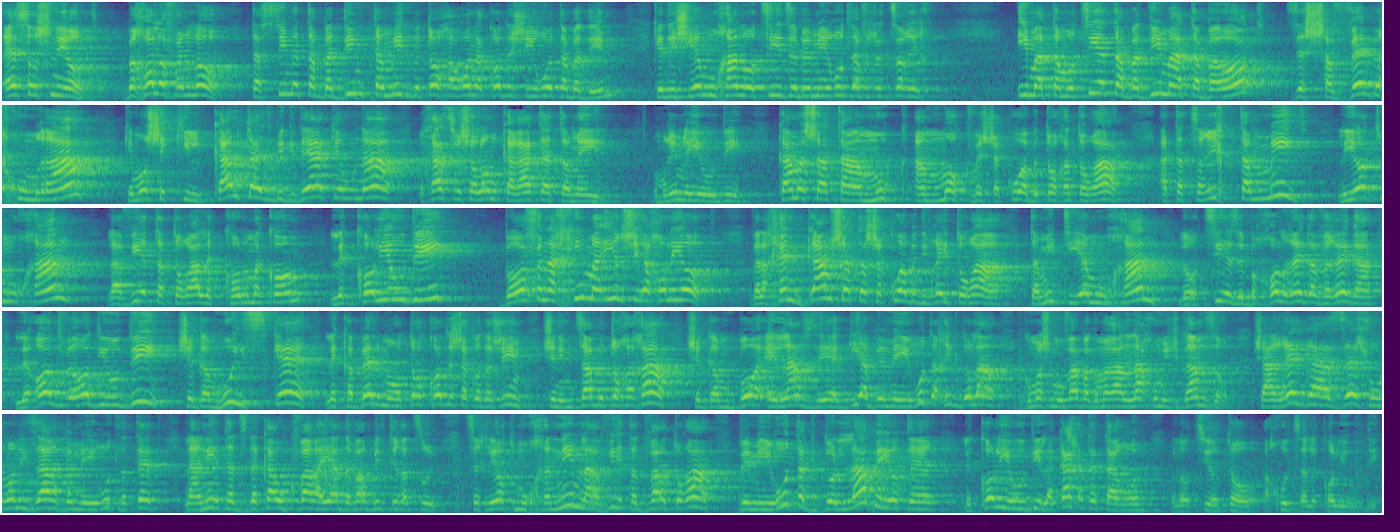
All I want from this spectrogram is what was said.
עשר שניות. בכל אופן לא. תשים את הבדים תמיד בתוך ארון הקודש שיראו את הבדים, כדי שיהיה מוכן להוציא את זה במהירות לאיפה שצריך. אם אתה מוציא את הבדים מהטבעות, זה שווה בחומרה כמו שקלקלת את בגדי הכהונה וחס ושלום קרעת את המעיל. אומרים ליהודי, כמה שאתה עמוק עמוק ושקוע בתוך התורה, אתה צריך תמיד להיות מוכן להביא את התורה לכל מקום, לכל יהודי, באופן הכי מהיר שיכול להיות. ולכן גם כשאתה שקוע בדברי תורה, תמיד תהיה מוכן להוציא את זה בכל רגע ורגע לעוד ועוד יהודי, שגם הוא יזכה לקבל מאותו קודש הקודשים שנמצא בתוכך, שגם בו אליו זה יגיע במהירות הכי גדולה, כמו שמובא בגמרא על נחומיש גמזו, שהרגע הזה שהוא לא נזהר במהירות לתת, להניע את הצדקה, הוא כבר היה דבר בלתי רצוי. צריך להיות מוכנים להביא את הדבר תורה במהירות הגדולה ביותר לכל יהודי, לקחת את הארון ולהוציא אותו החוצה לכל יהודי.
